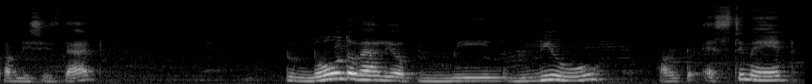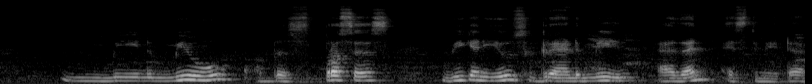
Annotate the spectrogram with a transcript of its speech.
from this is that to know the value of mean mu or to estimate mean mu of this process we can use grand mean as an estimator.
